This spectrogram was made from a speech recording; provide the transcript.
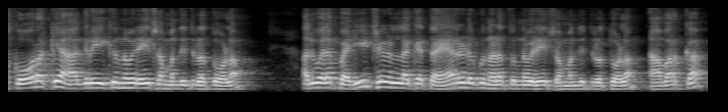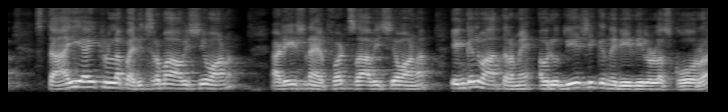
സ്കോറൊക്കെ ആഗ്രഹിക്കുന്നവരെ സംബന്ധിച്ചിടത്തോളം അതുപോലെ പരീക്ഷകളിലൊക്കെ തയ്യാറെടുപ്പ് നടത്തുന്നവരെ സംബന്ധിച്ചിടത്തോളം അവർക്ക് സ്ഥായിയായിട്ടുള്ള പരിശ്രമം ആവശ്യമാണ്. അഡീഷണൽ എഫേർട്സ് ആവശ്യമാണ്. എങ്കിൽ മാത്രമേ അവർ ഉദ്ദേശിക്കുന്ന രീതിയിലുള്ള സ്കോറ്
